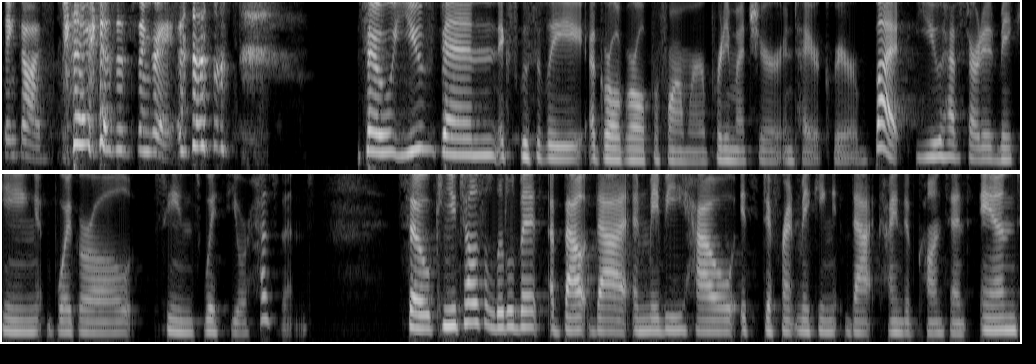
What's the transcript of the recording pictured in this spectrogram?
thank God, because it's been great. so, you've been exclusively a girl girl performer pretty much your entire career, but you have started making boy girl scenes with your husband. So, can you tell us a little bit about that and maybe how it's different making that kind of content? And,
